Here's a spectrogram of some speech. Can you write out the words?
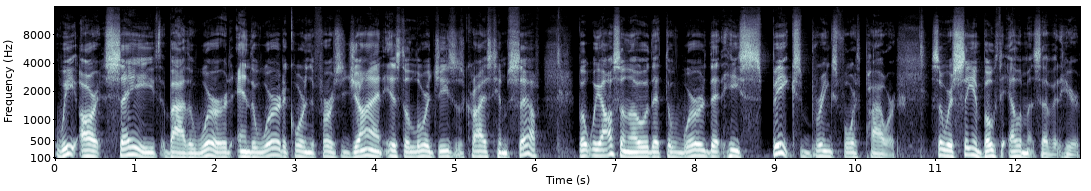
We are saved by the word and the word according to first john is the lord jesus christ himself. But we also know that the word that he speaks brings forth power. So we're seeing both elements of it here.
